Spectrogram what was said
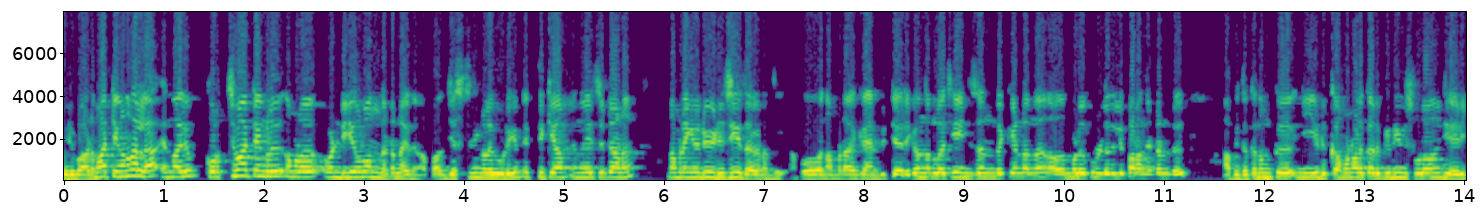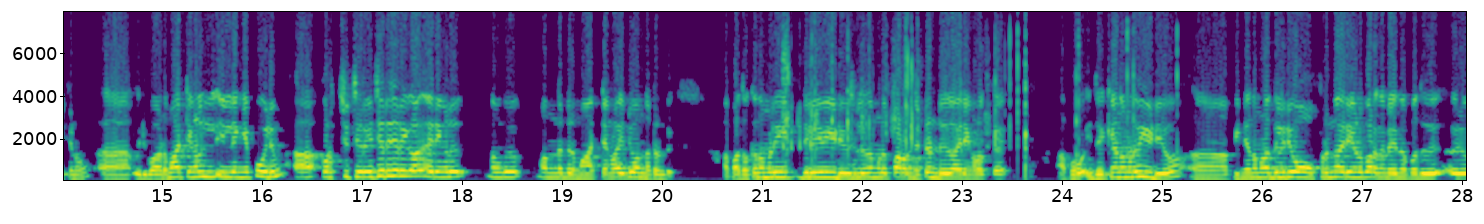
ഒരുപാട് മാറ്റങ്ങൾ എന്നല്ല എന്നാലും കുറച്ച് മാറ്റങ്ങൾ നമ്മുടെ വണ്ടിക്ക് നമ്മൾ വന്നിട്ടുണ്ടായിരുന്നു. അപ്പൊ അത് ജസ്റ്റ് നിങ്ങളെ കൂടിയും എത്തിക്കാം എന്ന് വെച്ചിട്ടാണ് നമ്മളിങ്ങനെ ഒരു വീഡിയോ ചെയ്തേക്കണത്. അപ്പോൾ നമ്മുടെ ഗ്രാൻഡ് വിറ്റാരിക്ക് വന്നിട്ടുള്ള ചേഞ്ചസ് എന്തൊക്കെയുണ്ടെന്ന് നമ്മൾ ഫുള്ളതിൽ പറഞ്ഞിട്ടുണ്ട്. അപ്പൊ ഇതൊക്കെ നമുക്ക് ഇനി എടുക്കാൻ ആൾക്കാർക്ക് ഇത് യൂസ്ഫുൾ ആണെന്ന് വിചാരിക്കണം ഒരുപാട് മാറ്റങ്ങൾ ഇല്ലെങ്കിൽ പോലും കുറച്ച് ചെറിയ ചെറിയ ചെറിയ കാര്യങ്ങൾ നമുക്ക് വന്നിട്ടുണ്ട് മാറ്റങ്ങളായിട്ട് വന്നിട്ടുണ്ട്. അപ്പൊ അതൊക്കെ നമ്മൾ ഈ ഇതിലെ വീഡിയോസിൽ നമ്മൾ പറഞ്ഞിട്ടുണ്ട് കാര്യങ്ങളൊക്കെ. അപ്പോൾ ഇതൊക്കെയാണ് നമ്മുടെ വീഡിയോ പിന്നെ നമ്മൾ അതിലൊരു ഓഫറും കാര്യങ്ങൾ പറഞ്ഞിട്ടുണ്ടായിരുന്നു. അപ്പൊ അത് ഒരു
